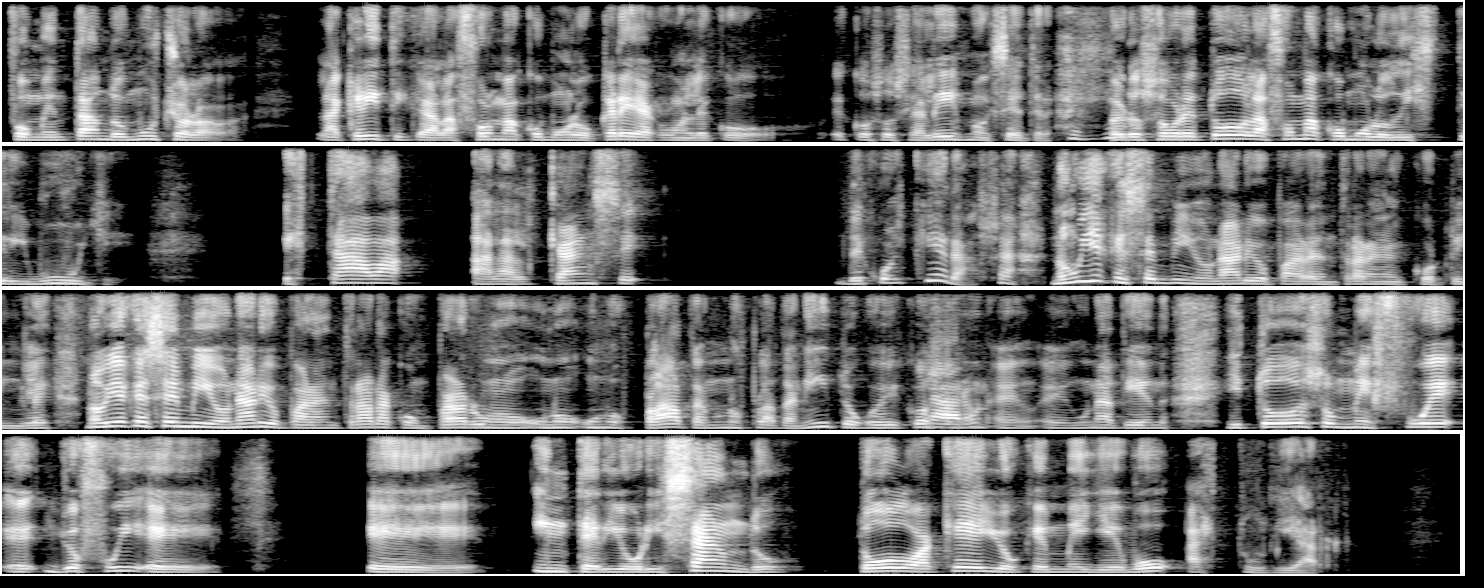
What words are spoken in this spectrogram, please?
fomentando mucho la, la crítica la forma como lo crea con el eco- ecosocialismo, etc. Pero sobre todo la forma como lo distribuye estaba al alcance de cualquiera. O sea, no había que ser millonario para entrar en el corte inglés, no había que ser millonario para entrar a comprar uno- uno- unos plátanos, unos platanitos, cualquier cosa Claro. en, en- en una tienda. Y todo eso me fue, eh, yo fui eh, eh, interiorizando todo aquello que me llevó a estudiar.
